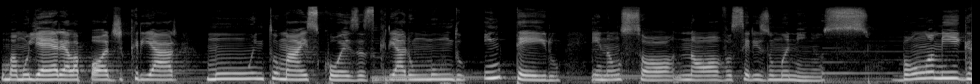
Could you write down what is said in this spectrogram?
uma mulher ela pode criar muito mais coisas, criar um mundo inteiro e não só novos seres humaninhos. Bom, amiga,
